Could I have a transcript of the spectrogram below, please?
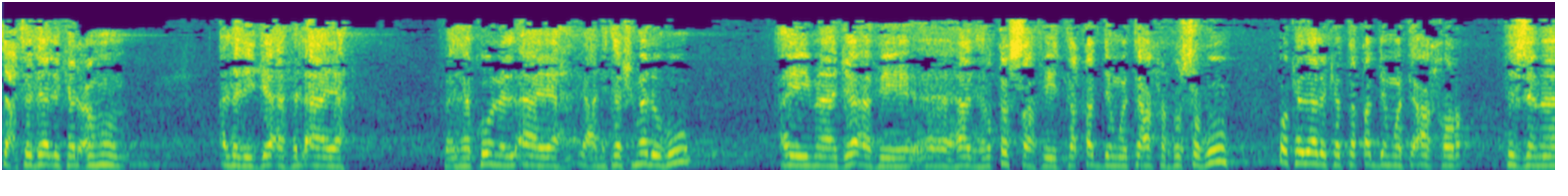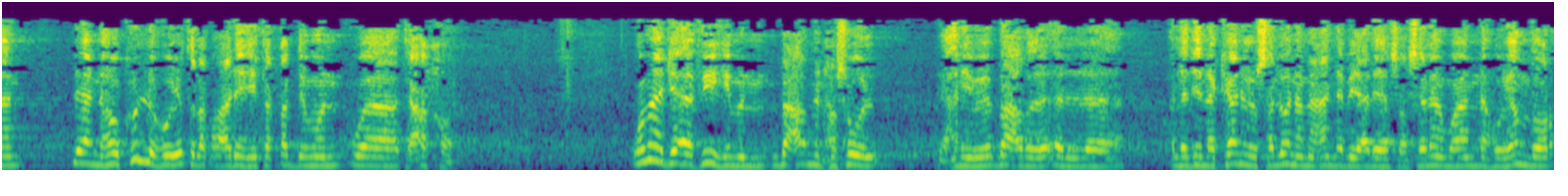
تحت ذلك العموم الذي جاء في الآية. فتكون الآية يعني تشمله أي ما جاء في هذه القصة في التقدم والتاخر في الصفوف وكذلك التقدم والتاخر في الزمان لأنه كله يطلق عليه تقدم وتأخر. وما جاء فيه من بعض من حصول يعني بعض الذين كانوا يصلون مع النبي عليه الصلاة والسلام وأنه ينظر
